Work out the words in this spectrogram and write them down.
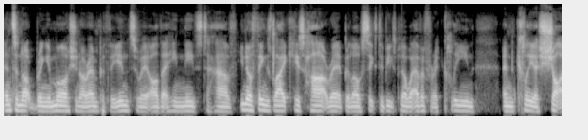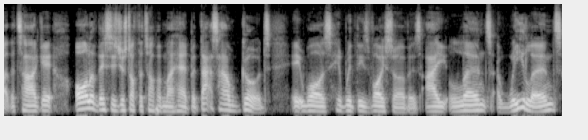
and to not bring emotion or empathy into it, or that he needs to have, you know, things like his heart rate below 60 beats per whatever for a clean and clear shot at the target. All of this is just off the top of my head, but that's how good it was with these voiceovers. I learnt, we learnt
